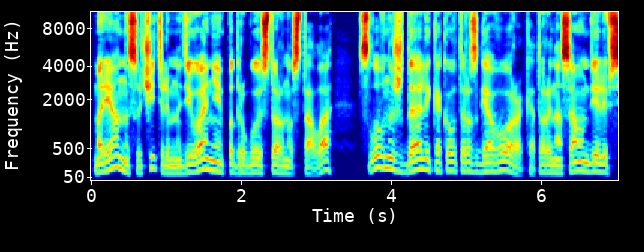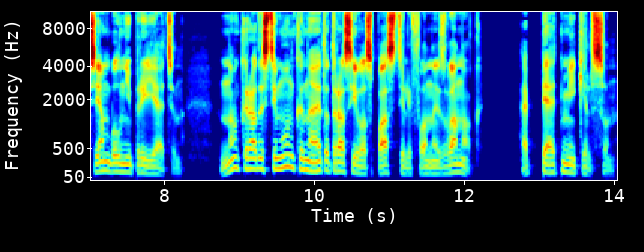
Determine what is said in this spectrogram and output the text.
Марианна с учителем на диване по другую сторону стола словно ждали какого-то разговора, который на самом деле всем был неприятен. Но к радости Мунка на этот раз его спас телефонный звонок. Опять Микельсон.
